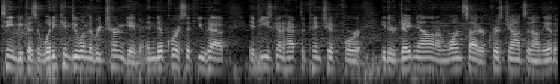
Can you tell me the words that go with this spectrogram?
team because of what he can do on the return game. And of course, if you have if he's going to have to pinch hit for either Dayton Allen on one side or Chris Johnson on the other,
